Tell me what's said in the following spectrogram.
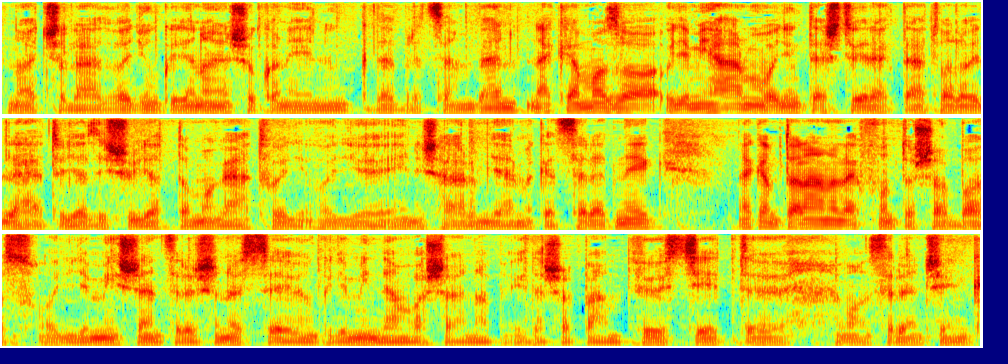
nagy család vagyunk, ugye nagyon sokan élünk Debrecenben. Nekem az a, ugye mi hárman vagyunk testvérek, tehát valahogy lehet, hogy ez is úgy adta magát, hogy, hogy én is három gyermeket szeretnék. Nekem talán a legfontosabb az, hogy ugye mi is rendszeresen összejövünk, ugye minden vasárnap édesapám főztjét van szerencsénk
